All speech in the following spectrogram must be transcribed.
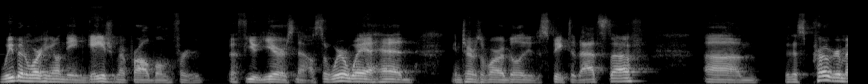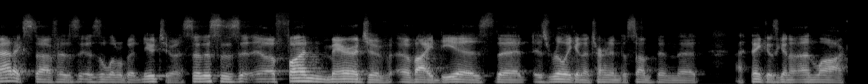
we've been working on the engagement problem for a few years now so we're way ahead in terms of our ability to speak to that stuff. Um, this programmatic stuff is, is a little bit new to us. So this is a fun marriage of, of ideas that is really going to turn into something that I think is going to unlock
